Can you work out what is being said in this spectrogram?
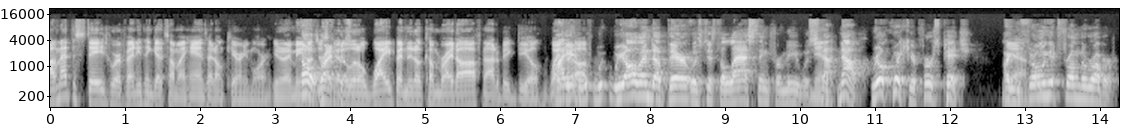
I'm at the stage where if anything gets on my hands, I don't care anymore. You know what I mean? Oh, I'll just right. get a little wipe and it'll come right off. Not a big deal. Wipe I, it off. we, we all end up there. It was just the last thing for me was Yeah. snot. Now, real quick, your first pitch. Are Yeah. you throwing it from the rubber?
